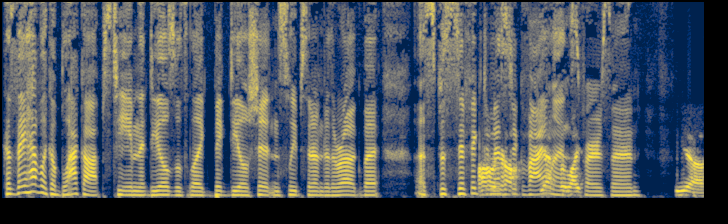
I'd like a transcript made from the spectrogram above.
Because they have like a black ops team that deals with like big deal shit and sweeps it under the rug, but a specific Oh, no. domestic Yeah, violence like- person. Yeah.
